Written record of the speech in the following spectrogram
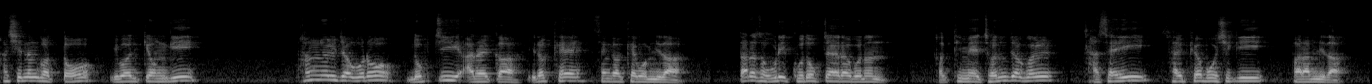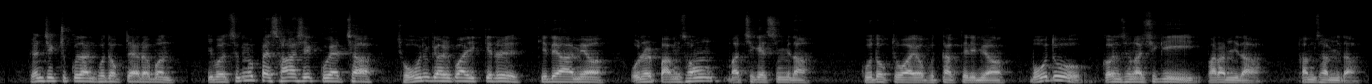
하시는 것도 이번 경기 확률적으로 높지 않을까 이렇게 생각해 봅니다. 따라서 우리 구독자 여러분은 각 팀의 전적을 자세히 살펴보시기 바랍니다. 변칙축구단 구독자 여러분, 이번 승무패 49회차 좋은 결과 있기를 기대하며 오늘 방송 마치겠습니다. 구독, 좋아요 부탁드리며 모두 건승하시기 바랍니다. 감사합니다.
